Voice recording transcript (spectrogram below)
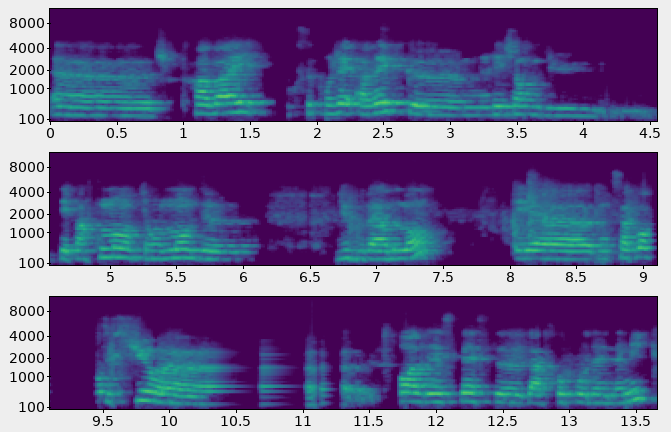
je travaille pour ce projet avec les gens du département environnement du gouvernement. Et donc, ça porte sur trois espèces d'arthropodes endémiques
